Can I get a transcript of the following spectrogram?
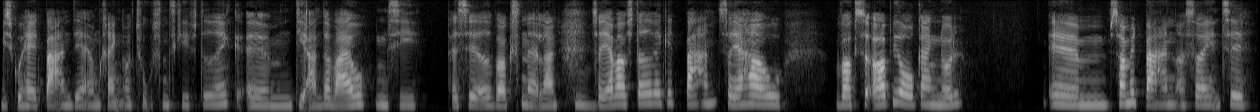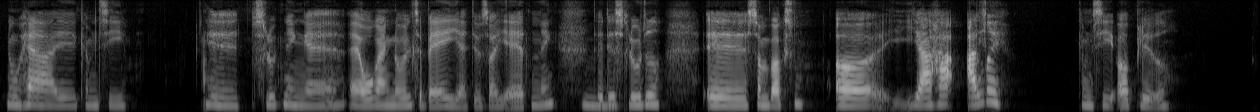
vi skulle have et barn der omkring årtusindskiftet. Ikke? Øh, de andre var jo, kan man sige, passeret voksenalderen. Mm. Så jeg var jo stadigvæk et barn, så jeg har jo vokset op i årgang 0 øh, som et barn, og så indtil nu her, øh, kan man sige, øh, slutningen af, af årgang 0 tilbage i, ja, det var så i 18, ikke? Mm. Det er det sluttede øh, som voksen. Og jeg har aldrig, kan man sige, oplevet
